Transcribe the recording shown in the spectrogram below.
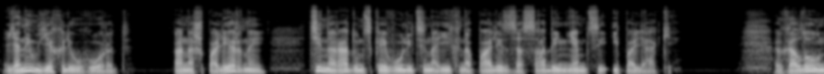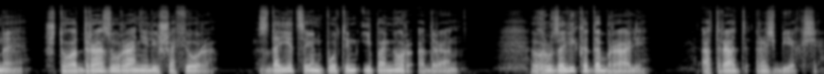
Яны ўехалі ў горад, а на шпалернай ці на радунскай вуліцы на іх напалі з засады немцы і палякі. Галоўнае, што адразу ранілі шафёра. Здаецца, ён потым і памёр ад ран. Грузавік адабралі, атрад разбегся.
